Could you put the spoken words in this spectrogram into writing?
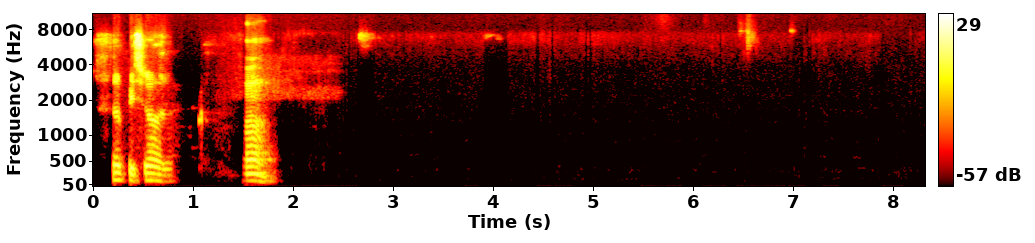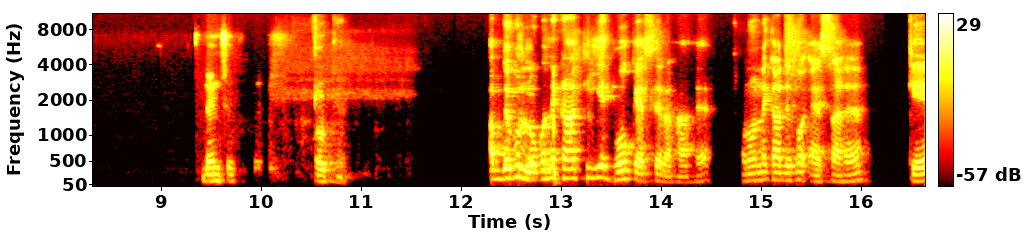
सर पिछला वाला। हम्म डन सर ओके अब देखो लोगों ने कहा कि ये हो कैसे रहा है? उन्होंने कहा देखो ऐसा है कि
